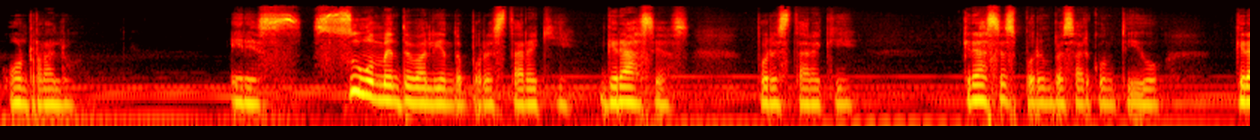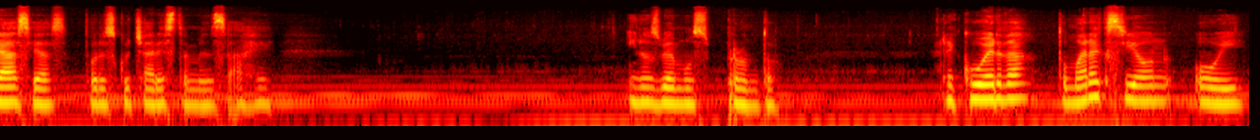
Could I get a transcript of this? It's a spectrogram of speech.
honralo. Eres sumamente valiente por estar aquí. Gracias por estar aquí. Gracias por empezar contigo. Gracias por escuchar este mensaje. Y nos vemos pronto. Recuerda tomar acción hoy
